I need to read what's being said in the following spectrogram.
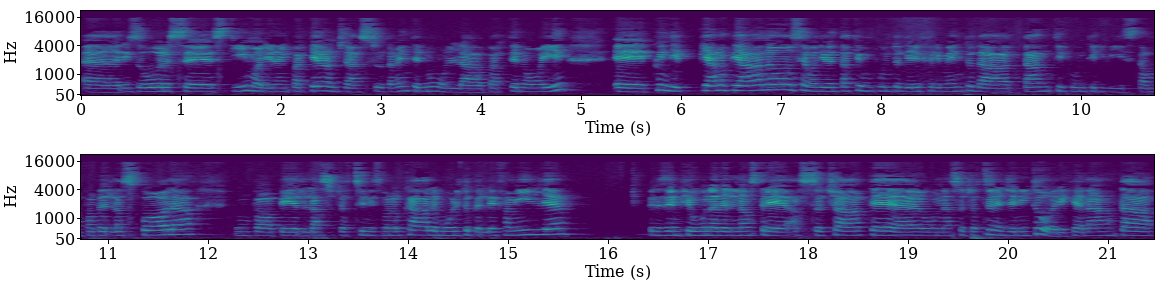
eh, risorse, stimoli, nel quartiere non c'è assolutamente nulla a parte noi e quindi piano piano siamo diventati un punto di riferimento da tanti punti di vista, un po' per la scuola, un po' per l'associazionismo locale, molto per le famiglie. Per esempio una delle nostre associate è un'associazione genitori che è nata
